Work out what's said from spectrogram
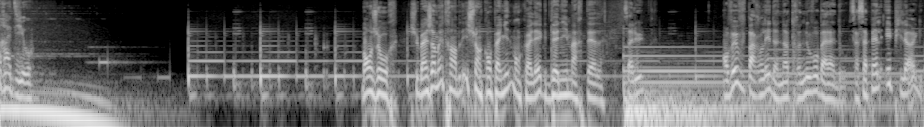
Radio. Bonjour, je suis Benjamin Tremblay, je suis en compagnie de mon collègue Denis Martel. Salut. On veut vous parler de notre nouveau balado. Ça s'appelle Épilogue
